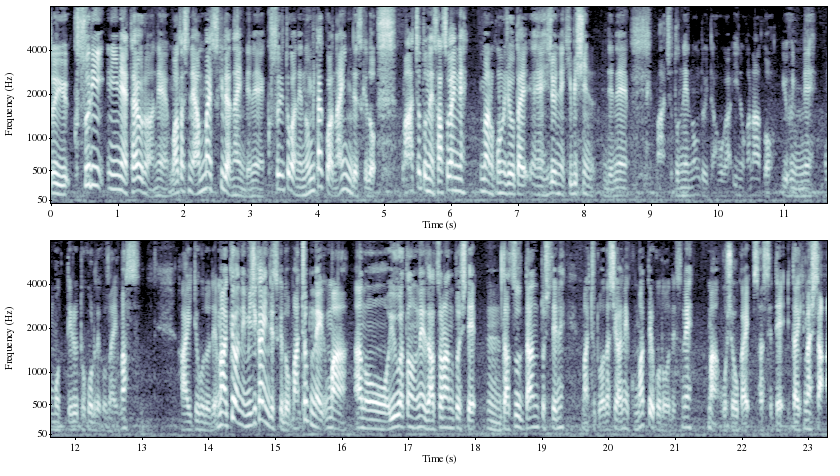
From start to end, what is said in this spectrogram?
そういう薬にね、頼るのはね、私ね、あんまり好きではないんでね、薬とかね、飲みたくはないんですけど、まあちょっとね、さすがにね、今のこの状態、えー、非常にね、厳しいんでね、まあちょっとね、飲んどいた方がいいのかなというふうにね、思っているところでございます。はい、ということで、まあ今日はね、短いんですけど、まあちょっとね、まあ、あのー、夕方のね、雑談として、うん、雑談としてね、まあちょっと私がね、困ってることをですね、まあご紹介させていただきました。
